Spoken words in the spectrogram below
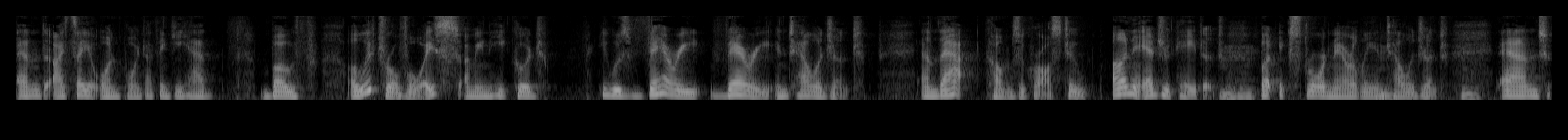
And I say at one point, I think he had both a literal voice. I mean, he could, he was very, very intelligent. And that comes across too. Uneducated, mm-hmm. but extraordinarily mm-hmm. intelligent mm-hmm. and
